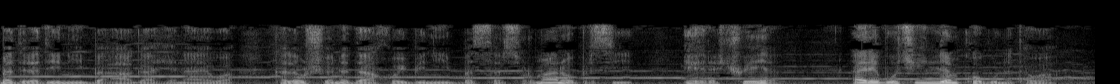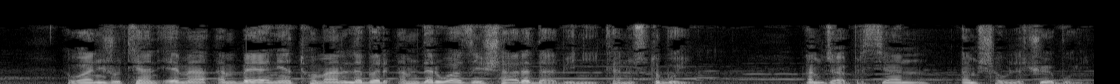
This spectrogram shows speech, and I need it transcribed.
بەدرەدینی بە ئاگا هێنایەوە کە لەو شوێنەدا خۆی بینی بە سەرسوڕمانەوە پرسی، ئێرە کوێیە؟ ئەرێ بۆچی لێم کۆبوونەتەوە؟ ئەوانیش وتیان، ئێمە ئەم بەیانییە تۆمان لەبەر ئەم دەروازەی شارەدا بینی کە نوستبووی. ئەمجا پرسیان، ئەم شەو لە کوێ بووی؟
